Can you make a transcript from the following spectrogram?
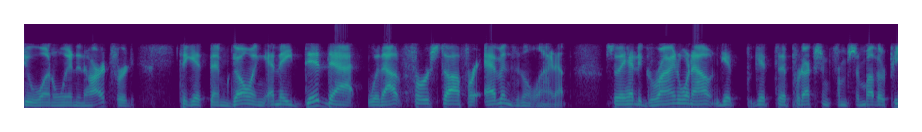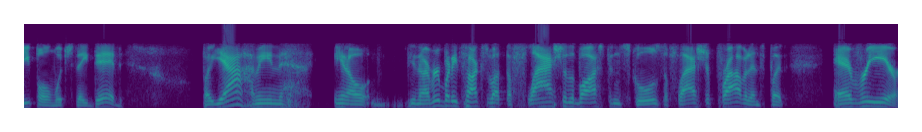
2-1 win in Hartford to get them going. And they did that without Firstov or Evans in the lineup, so they had to grind one out and get get the production from some other people, which they did. But yeah, I mean, you know, you know, everybody talks about the flash of the Boston schools, the flash of Providence, but every year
